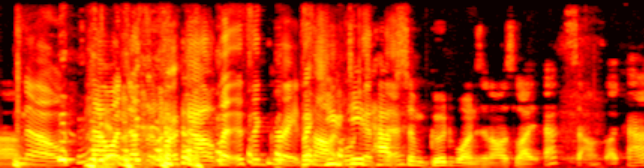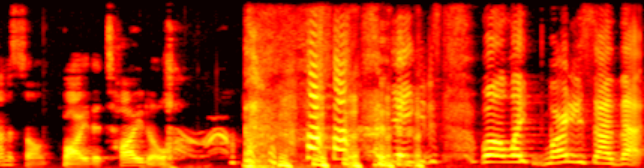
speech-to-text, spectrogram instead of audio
Um, No, that one doesn't work out, but it's a great But song. you We'll did get have there. some good ones, and I was like, that sounds like a Hannah song by the title. yeah, you could just well, like Marty said, that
